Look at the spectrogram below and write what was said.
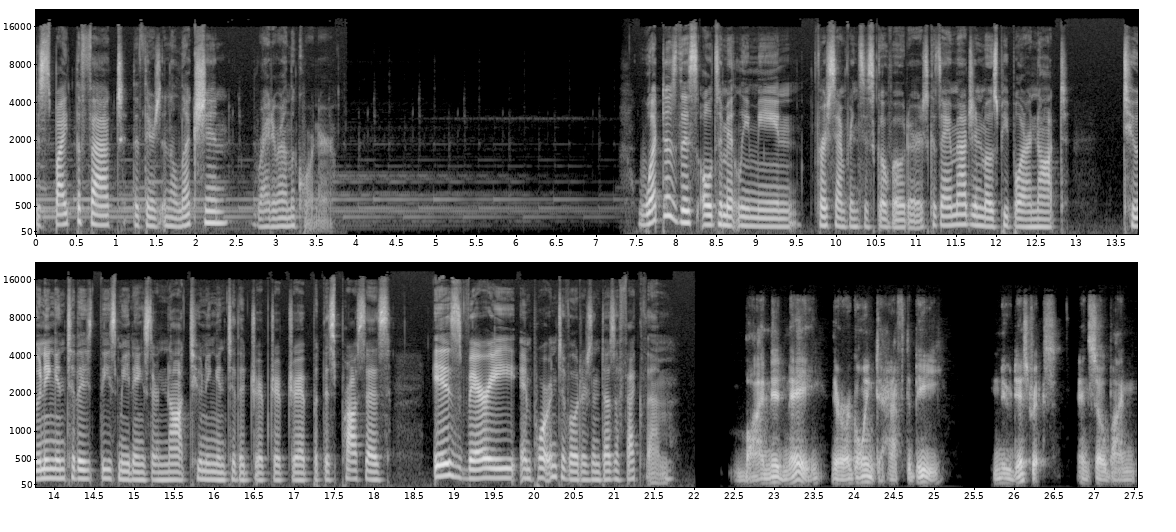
despite the fact that there's an election right around the corner. What does this ultimately mean for San Francisco voters? Because I imagine most people are not tuning into these, these meetings, they're not tuning into the drip, drip, drip, but this process is very important to voters and does affect them. By mid May, there are going to have to be new districts. And so by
